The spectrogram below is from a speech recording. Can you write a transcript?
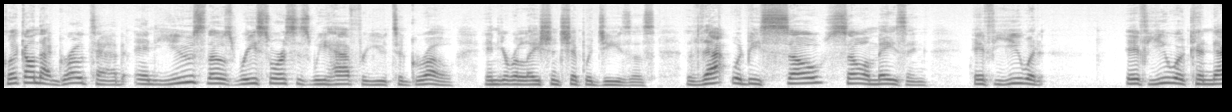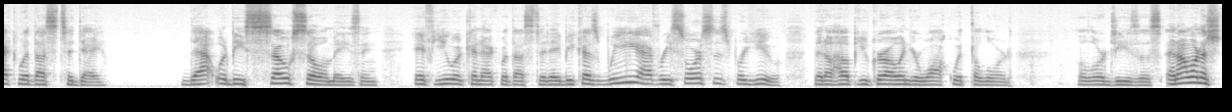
Click on that grow tab and use those resources we have for you to grow in your relationship with Jesus. That would be so, so amazing if you would if you would connect with us today. That would be so, so amazing if you would connect with us today because we have resources for you that'll help you grow in your walk with the Lord, the Lord Jesus. And I want to sh-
